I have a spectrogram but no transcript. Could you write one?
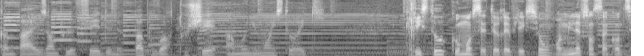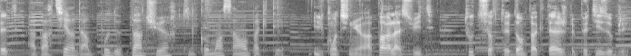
Comme par exemple le fait de ne pas pouvoir toucher un monument historique. Christo commence cette réflexion en 1957 à partir d'un pot de peinture qu'il commence à empacter. Il continuera par la suite toutes sortes d'empaquetages de petits objets.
